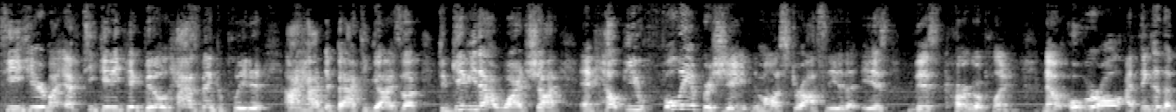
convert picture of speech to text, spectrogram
See here, my FT Guinea Pig build has been completed. I had to back you guys up to give you that wide shot and help you fully appreciate the monstrosity that is this cargo plane. Now overall, I think that the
